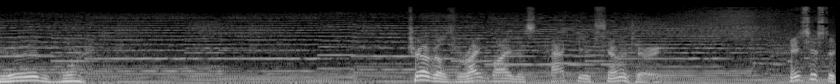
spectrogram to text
Good morning. Trail goes right by this active cemetery. It's just a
